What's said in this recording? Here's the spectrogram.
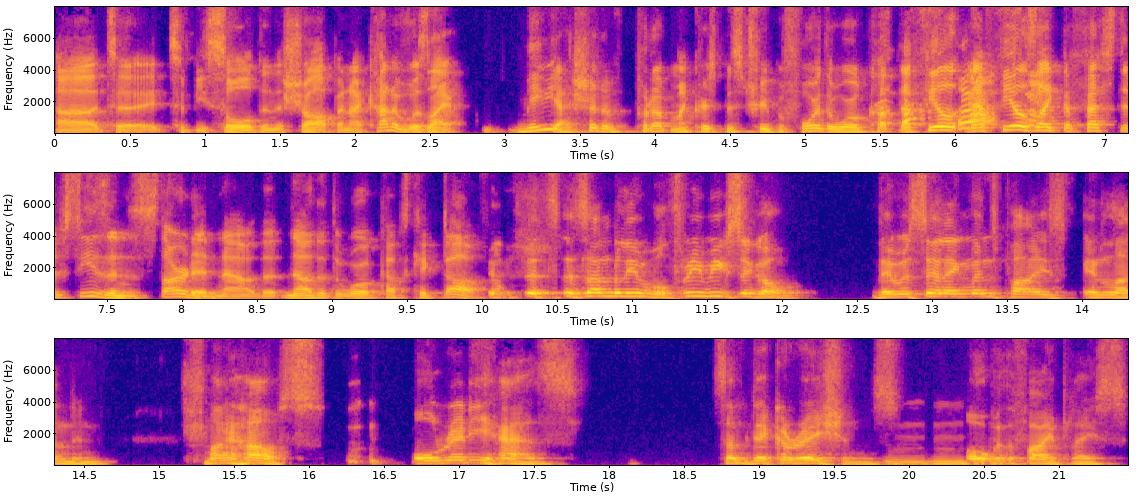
uh to to be sold in the shop. And i kind of was like maybe i should have put up my christmas tree before the world cup. That feels that feels like the festive season has started now that now that the world cup's kicked off. It's, it's unbelievable. Three weeks ago they were selling mince pies in london. My house already has some decorations mm-hmm. over the fireplace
